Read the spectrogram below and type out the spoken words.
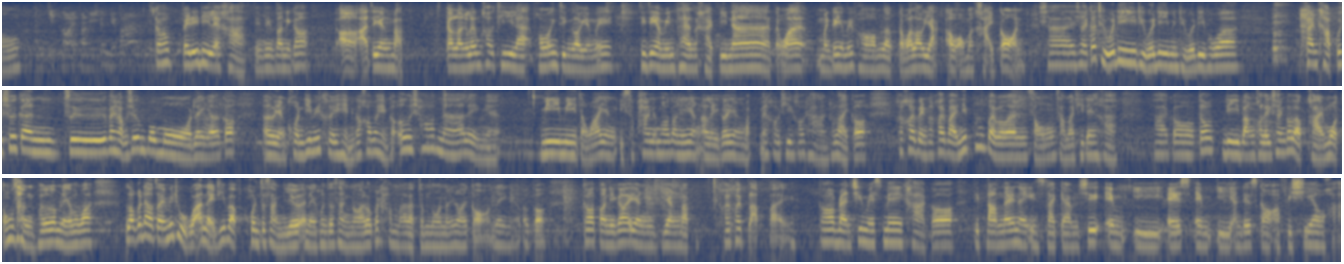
กินหน่อยตอนนี้เป็นไงบ้างก็ไปได้ดีเลยค่ะ จริงๆ ตอนนี้ก็อาจจะยังแบบกำลังเริ่มเข้าที่แล้วเพราะว่าจริงๆ เรายังไม่จริงๆอะมินแพลนจะขายปีหน้า แต่ว่ามันก็ยังไม่พร้อมหรอกแต่ว่าเราอยากเอาออกมาขายก่อน ใช่ใช่ก็ถือว่าดีถือว่าดีมินถือว่าดีเพราะว่าแฟนคลับก็ช่วยกันซื้อแฟนคลับก็ช่วยโปรโมทอะไรอย่างเงี้ยแล้วก็ เอออย่างคนที่ไม่เคยเห็นก็เข้ามาเห็นก็เออชอบนะอะไรอย่างเงี้ยมีมีแต่ว่ายังอีกสักพักนึงเพราะตอนนี้ยังอะไรก็ยังแบบไม่เข้าที่เข้าทาง เท่าไหร่ก็ค่อยๆเป็นค่อยๆไปนี่เพิ่งเปิดประมาณสองสามอาทิตย์เองค่ะใช่ก็ก็ดีบางคอลเลกชันก็แบบขายหมดต้องสั่งเพิ่มเลยเพราะว่าเราก็เดาใจไม่ถูกว่าอันไหนที่แบบคนจะสั่งเยอะอันไหนคนจะสั่งน้อยเราก็ทำมาแบบจำนวนน้อยๆก่อนอะไรเงี้ยแล้วก็ก็ตอนนี้ก็ยังยังแบบค่อยๆ ปรับไป ก็แบรนด์ชื่อ m e s m e ค่ะ ก็ติดตามได้ใน Instagram ชื่อ m e s m e underscore official ค่ะ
